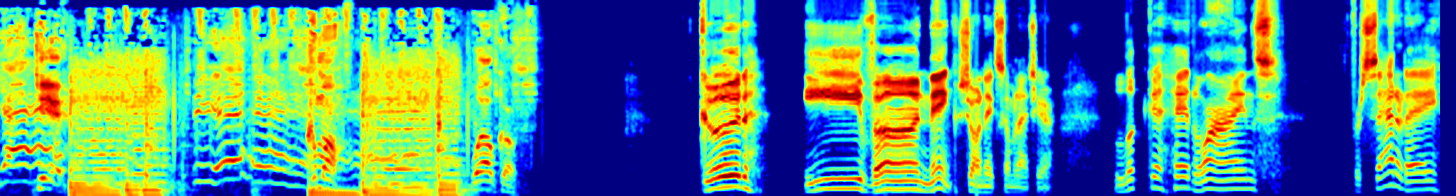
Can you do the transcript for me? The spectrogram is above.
Yeah. Yeah. Come on. Welcome. Good evening. Sean Higgs coming at you here. Look Ahead Lines for Saturday,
